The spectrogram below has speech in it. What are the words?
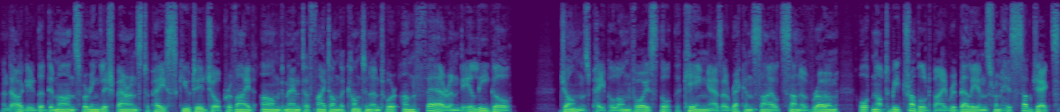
and argued that demands for English barons to pay scutage or provide armed men to fight on the continent were unfair and illegal. John's papal envoys thought the king, as a reconciled son of Rome, ought not to be troubled by rebellions from his subjects,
